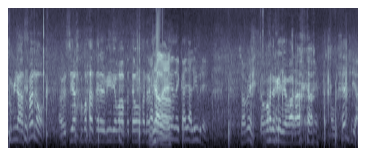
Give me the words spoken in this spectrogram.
Tú mira al suelo. A ver si ahora por hacer el vídeo va- te vamos a tener vídeo de calle libre. ¿Sabes? Te vamos a que llevar a, a urgencia.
